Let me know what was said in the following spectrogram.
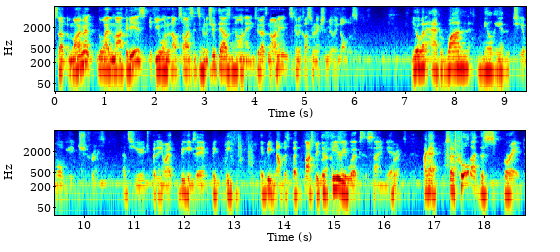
So at the moment, the way the market is, if you want it upsized, it's going to 2019. 2019. It's going to cost you an extra million dollars. You're going to add one million to your mortgage. Correct. That's huge. But anyway, big exam, big, big, they're big numbers. But Nice big the theory works the same. Yeah. Correct. Okay. So call that the spread.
